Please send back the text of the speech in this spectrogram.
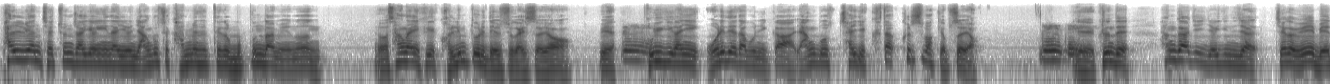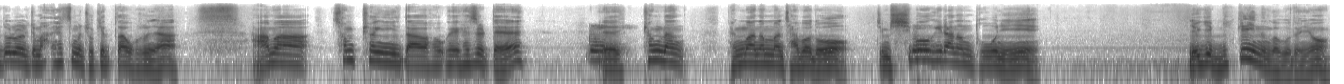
8년 제촌 자격이나 이런 양도세 감면 혜택을 못 본다면은 어, 상당히 그게 걸림돌이 될 수가 있어요. 왜? 네. 보유 기간이 오래되다 보니까 양도 차익이 크다 클 수밖에 없어요. 네, 네. 예. 그런데 한 가지 여기 이제 제가 왜 매도를 좀 했으면 좋겠다고 그러냐? 아마 천평이다 했을 때 네. 예, 평당 100만 원만 잡아도 지금 10억이라는 돈이 여기에 묶여 있는 거거든요.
